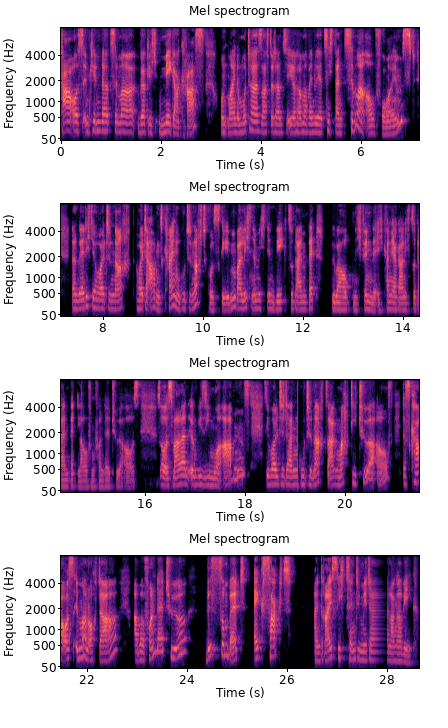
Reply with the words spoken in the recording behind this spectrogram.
Chaos im Kinderzimmer, wirklich mega krass. Und meine Mutter sagte dann zu ihr, hör mal, wenn du jetzt nicht dein Zimmer aufräumst, dann werde ich dir heute Nacht, heute Abend keinen gute Nachtkuss geben, weil ich nämlich den Weg zu deinem Bett überhaupt nicht finde. Ich kann ja gar nicht zu deinem Bett laufen von der Tür aus. So, es war dann irgendwie sieben Uhr abends. Sie wollte dann gute Nacht sagen, mach die Tür auf. Das Chaos immer noch da, aber von der Tür bis zum Bett exakt ein 30 Zentimeter langer Weg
